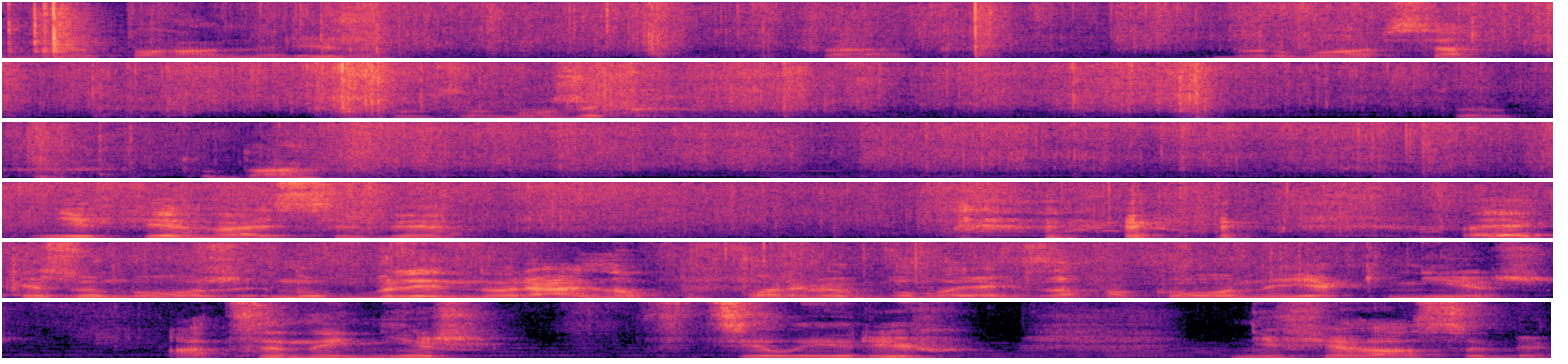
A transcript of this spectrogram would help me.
вже погано ріже. Так, дорвався. Що за ножик? Так, туди. Ніфіга собі. А я кажу нож. Ну, блін, ну реально по формі було як запаковане, як ніж. А це не ніж, це цілий ріг. Ніфіга собі.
